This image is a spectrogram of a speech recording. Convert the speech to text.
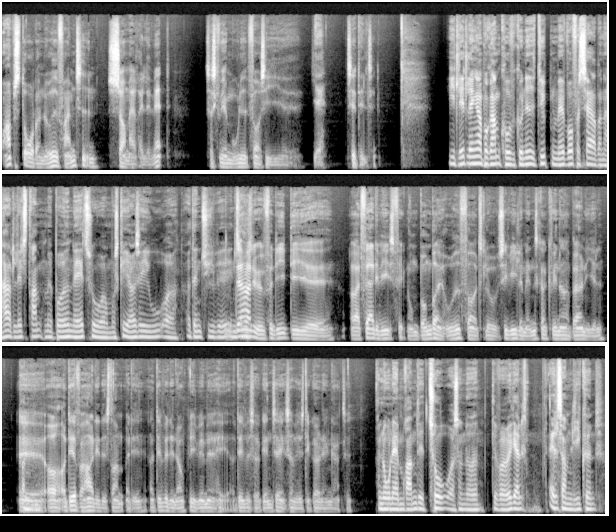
opstår der noget i fremtiden, som er relevant, så skal vi have mulighed for at sige øh, ja til at deltage. I et lidt længere program kunne vi gå ned i dybden med, hvorfor serberne har det lidt stramt med både NATO og måske også EU og, og den type... Det har det jo, fordi de øh, retfærdigvis fik nogle bomber i hovedet for at slå civile mennesker, kvinder og børn ihjel. Øh, og, og derfor har de det stramt med det, og det vil de nok blive ved med at have, og det vil så gentage sig, hvis de gør det en gang til. Og nogle af dem ramte et tog og sådan noget. Det var jo ikke alt, alt sammen lige kønt.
